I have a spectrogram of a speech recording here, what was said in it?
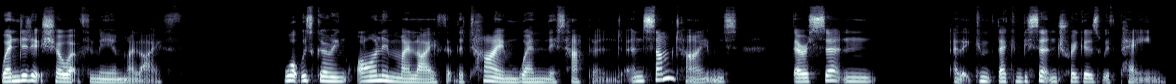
When did it show up for me in my life? What was going on in my life at the time when this happened? And sometimes there are certain uh, can, there can be certain triggers with pain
